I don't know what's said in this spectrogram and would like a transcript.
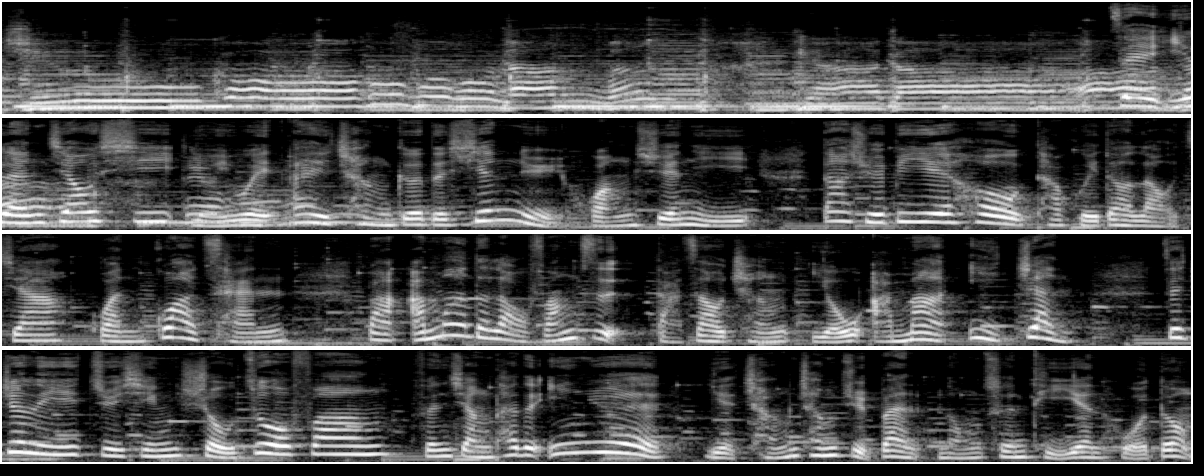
秋口波浪们嘎嘎。在宜兰礁溪，有一位爱唱歌的仙女黄宣仪。大学毕业后，她回到老家缓挂残，把阿嬷的老房子打造成由阿嬷驿站，在这里举行手作坊，分享他的音乐，也常常举办农村体验活动。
